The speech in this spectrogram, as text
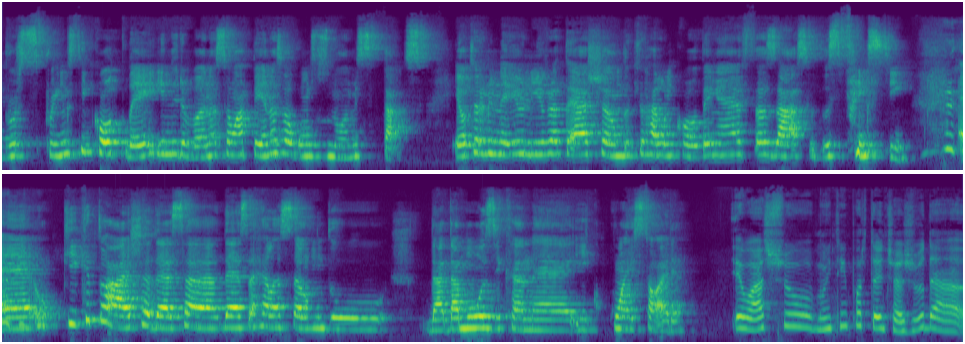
Bruce Springsteen, Coldplay e Nirvana são apenas alguns dos nomes citados. Eu terminei o livro até achando que o Harlan Coben é fãzaço do Springsteen. É, o que que tu acha dessa, dessa relação do, da, da música, né, e com a história? Eu acho muito importante, ajuda a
